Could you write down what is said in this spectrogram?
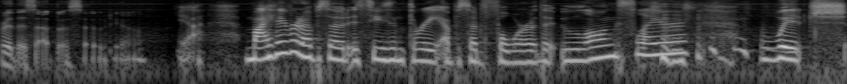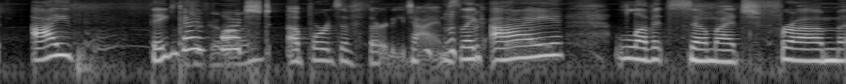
For this episode, yeah. Yeah. My favorite episode is season three, episode four, The Oolong Slayer, which I think I've watched upwards of 30 times. Like, I love it so much from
